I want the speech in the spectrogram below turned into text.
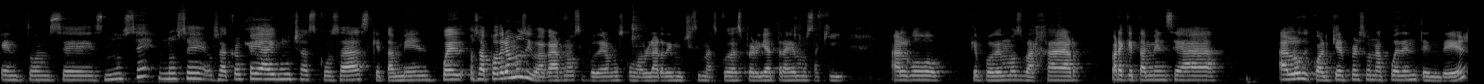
Entonces, no sé, no sé, o sea, creo que hay muchas cosas que también puede, o sea, podríamos divagarnos y podríamos como hablar de muchísimas cosas, pero ya traemos aquí algo que podemos bajar para que también sea algo que cualquier persona pueda entender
